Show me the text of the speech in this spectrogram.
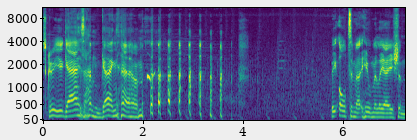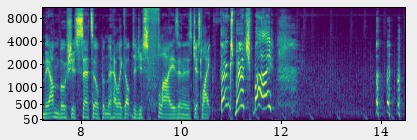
Screw you guys, I'm going home. the ultimate humiliation. The ambush is set up and the helicopter just flies in and is just like, thanks bitch, bye!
